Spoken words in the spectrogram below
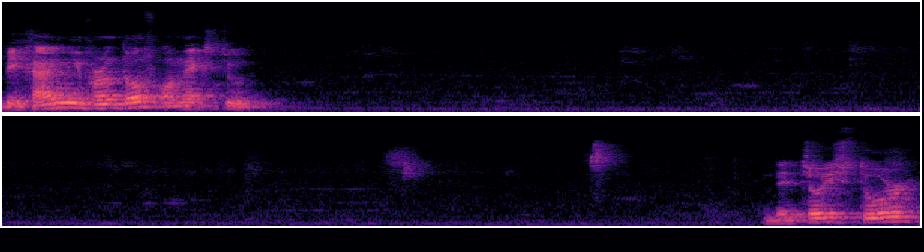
Behind, in front of, or next to? The toy store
